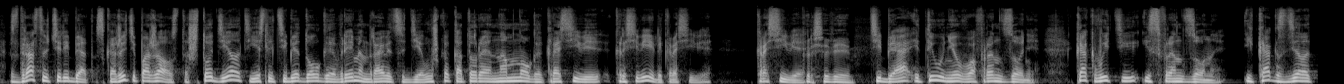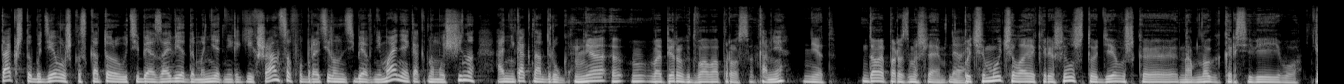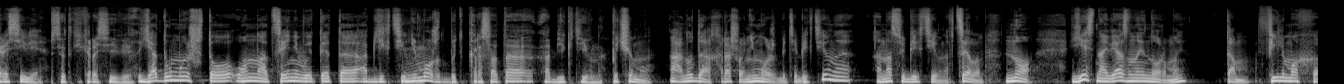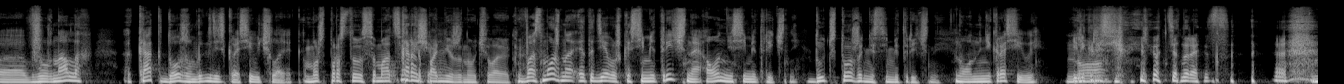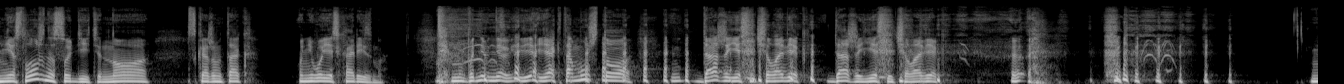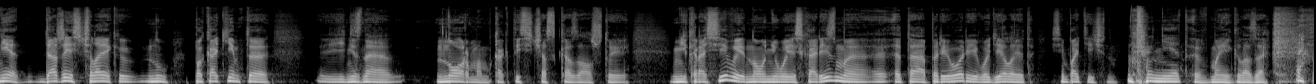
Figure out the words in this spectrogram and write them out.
Здравствуйте, ребята. Скажите, пожалуйста, что делать, если тебе долгое время нравится девушка, которая намного красивее... Красивее или красивее? Красивее Красивее. тебя, и ты у нее во френд-зоне. Как выйти из френд-зоны? И как сделать так, чтобы девушка, с которой у тебя заведомо нет никаких шансов, обратила на тебя внимание как на мужчину, а не как на друга? У меня, э, во-первых, два вопроса. Ко мне? Нет. Давай поразмышляем. Давай. Почему человек решил, что девушка намного красивее его? Красивее. Все-таки красивее. Я думаю, что он оценивает это объективно. Не может быть красота объективна. Почему? А, ну да, хорошо, не может быть объективно, она субъективна в целом. Но есть навязанные нормы, там, в фильмах, э, в журналах, как должен выглядеть красивый человек. Может, просто самооценка Короче, понижена у человека? Возможно, эта девушка симметричная, а он несимметричный. Дудь тоже несимметричный. Но он некрасивый. Или Но- красивый, или он тебе нравится. Мне сложно судить, но, скажем так, у него есть харизма. Ну, я, я к тому, что даже если человек, даже если человек... э, Нет, даже если человек, ну, по каким-то, я не знаю, нормам, как ты сейчас сказал, что некрасивый, но у него есть харизма, э, это априори его делает симпатичным Нет, в моих глазах.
